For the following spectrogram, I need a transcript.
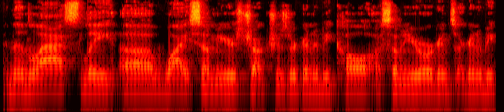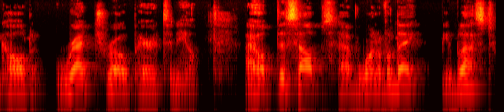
and then lastly, uh, why some of your structures are going to be called, some of your organs are going to be called retroperitoneal. I hope this helps. Have wonderful day. Be blessed.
